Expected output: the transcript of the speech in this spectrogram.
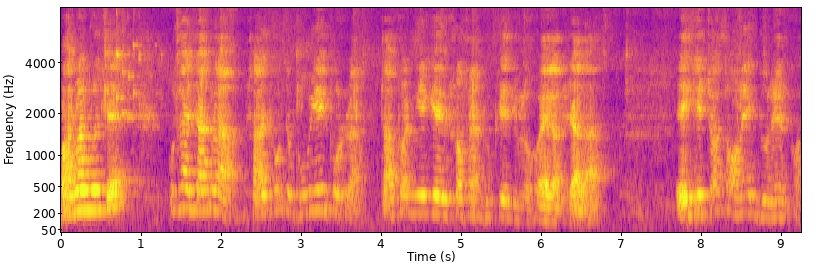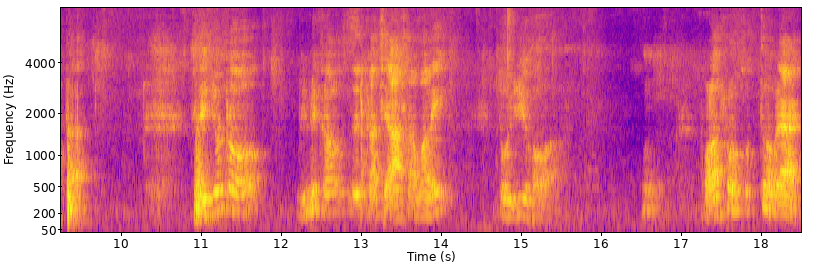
বারবার বলছে কোথায় জানলাম? সারা জীবন তো ঘুমিয়েই পড়লাম। তারপর নিয়ে গিয়ে শ্মশানে ঢুকিয়ে দিল হয়ে গেল জায়গা এই যে তো অনেক দূরের কথা। সেই জন্য বিবেকানন্দের কাছে আসা মানেই তৈরি হওয়া। হুম, পড়াশোনা করতে হবে, এক।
